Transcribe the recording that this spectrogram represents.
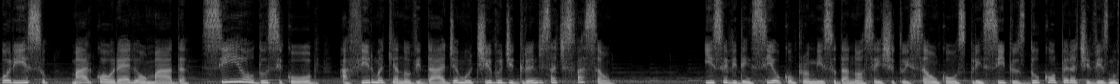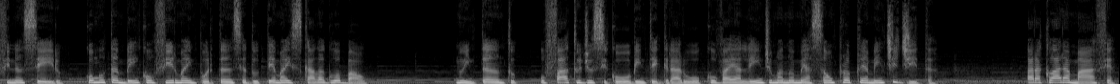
Por isso, Marco Aurélio Almada, CEO do Cicoob, afirma que a novidade é motivo de grande satisfação. Isso evidencia o compromisso da nossa instituição com os princípios do cooperativismo financeiro, como também confirma a importância do tema à escala global. No entanto, o fato de o Cicobi integrar o OCU vai além de uma nomeação propriamente dita. Para Clara Máfia,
